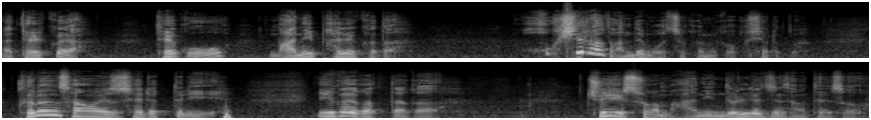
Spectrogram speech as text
아, 될 거야. 되고 많이 팔릴 거다. 혹시라도 안 되면 어떡합니까? 혹시라도. 그런 상황에서 세력들이 이걸 갖다가 주식수가 많이 늘려진 상태에서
